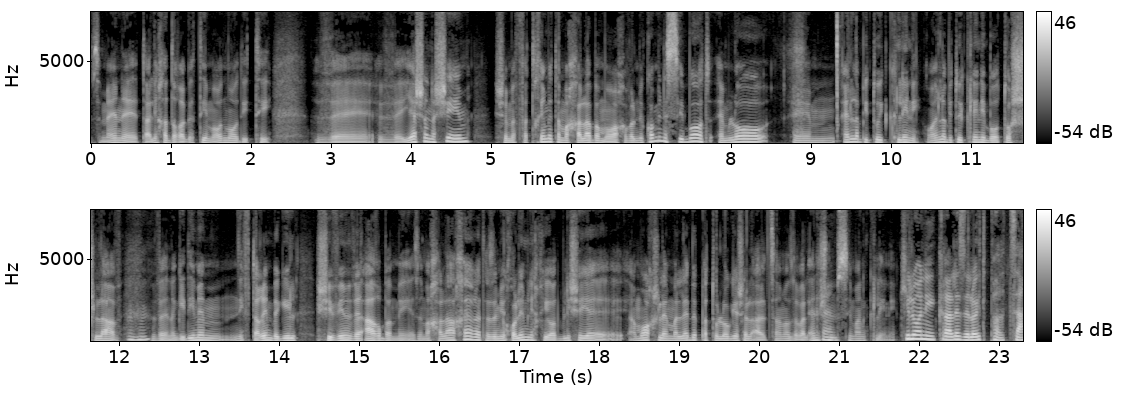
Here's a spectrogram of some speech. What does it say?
זה מעין אה, תהליך הדרגתי מאוד מאוד איטי. ו, ויש אנשים שמפתחים את המחלה במוח, אבל מכל מיני סיבות הם לא, אין לה ביטוי קליני, או אין לה ביטוי קליני באותו שלב. Mm-hmm. ונגיד אם הם נפטרים בגיל 74 מאיזה מחלה אחרת, אז הם יכולים לחיות בלי שהמוח שלהם מלא בפתולוגיה של אלצהיימרס, אבל אין כן. שום סימן קליני. כאילו אני אקרא לזה לא התפרצה,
